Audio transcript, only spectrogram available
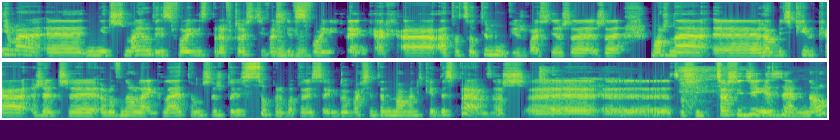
nie ma, e, nie trzymają tej swojej sprawczości właśnie mhm. w swoich rękach, a, a to, co ty mówisz właśnie, że, że można e, robić kilka rzeczy równolegle, to myślę, że to jest super, bo to jest jakby właśnie ten moment, kiedy sprawdzasz, e, co, się, co się dzieje ze mną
